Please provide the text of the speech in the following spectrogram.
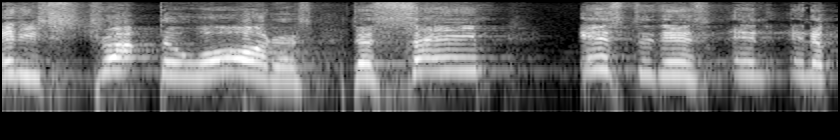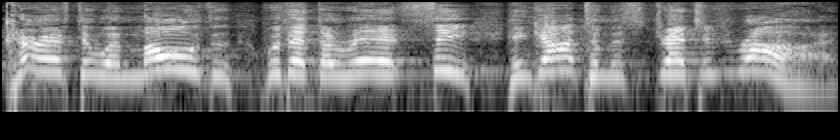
and he struck the waters. The same incident in, in occurrence that when Moses was at the Red Sea and got him to stretch his rod.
